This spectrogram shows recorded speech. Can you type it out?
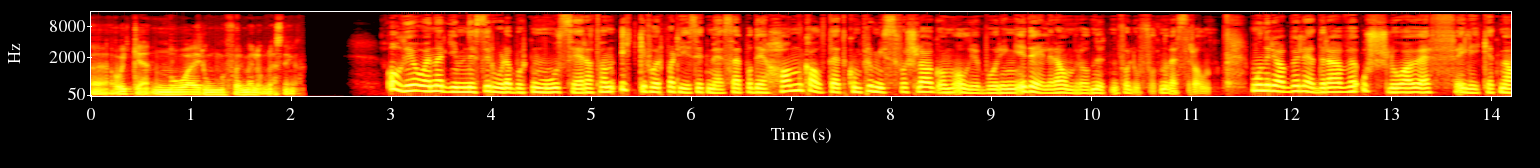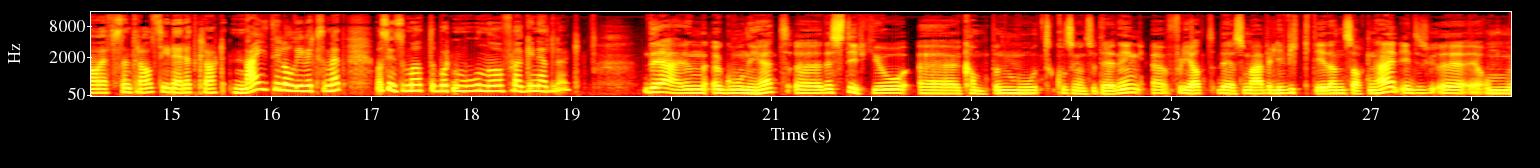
eh, og ikke noe rom for mellomløsninger. Olje- og energiminister Ola Borten Moe ser at han ikke får partiet sitt med seg på det han kalte et kompromissforslag om oljeboring i deler av områdene utenfor Lofoten og Vesterålen. Moner Jabbe, leder av Oslo AUF, i likhet med AUF sentralt, sier dere et klart nei til oljevirksomhet. Hva syns du om at Borten Moe nå flagger nederlag? Det er en eh, god nyhet. Eh, det styrker jo eh, kampen mot konsekvensutredning. fordi at det som er veldig viktig i denne saken her, om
